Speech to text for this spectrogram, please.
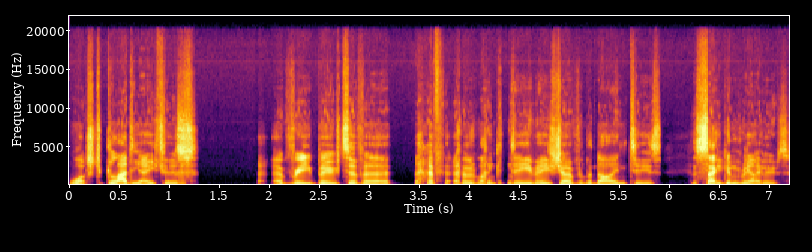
Watched Gladiators, a reboot of a of like a TV show from the nineties. The second Yeah. reboot.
